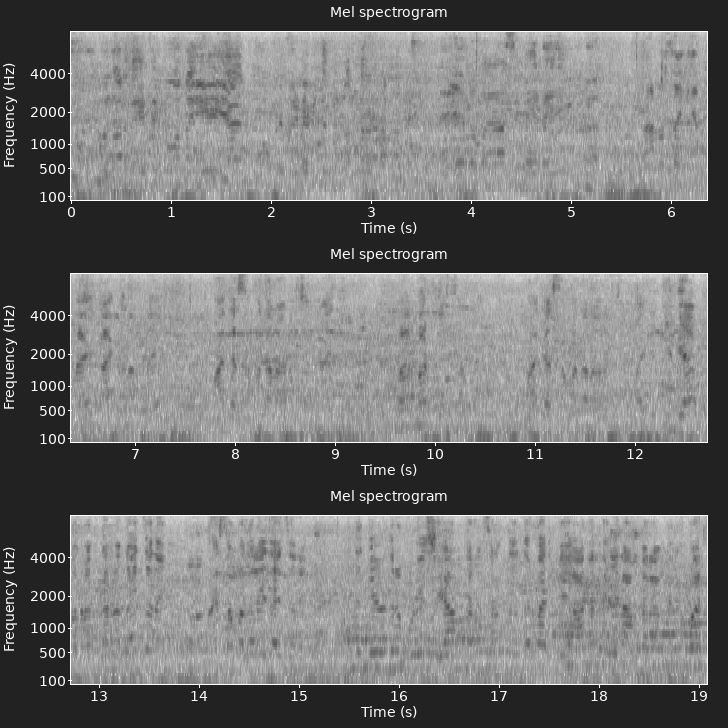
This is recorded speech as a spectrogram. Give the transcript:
जनमताचा द्यायचं किंवा नाही हे या मोकळी बैठकीच्या नंतर असं काही नाही माणूस घेत नाही काय करत नाही माझ्या समाजाला आरक्षण पाहिजे बार बार तेच सांगतो माझ्या समाजाला आरक्षण पाहिजे ते द्या पण राजकारणात जायचं नाही माझ्या समाजालाही जायचं नाही तर देवेंद्र फडणवीस हे आमदार सांगतो तर बारके आनंदीन आमदार आपल्याला पाच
